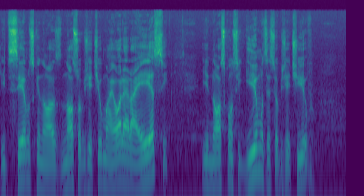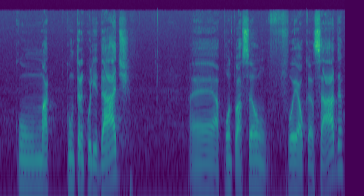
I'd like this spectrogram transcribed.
e dissemos que nós, nosso objetivo maior era esse, e nós conseguimos esse objetivo com, uma, com tranquilidade. É, a pontuação foi alcançada,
